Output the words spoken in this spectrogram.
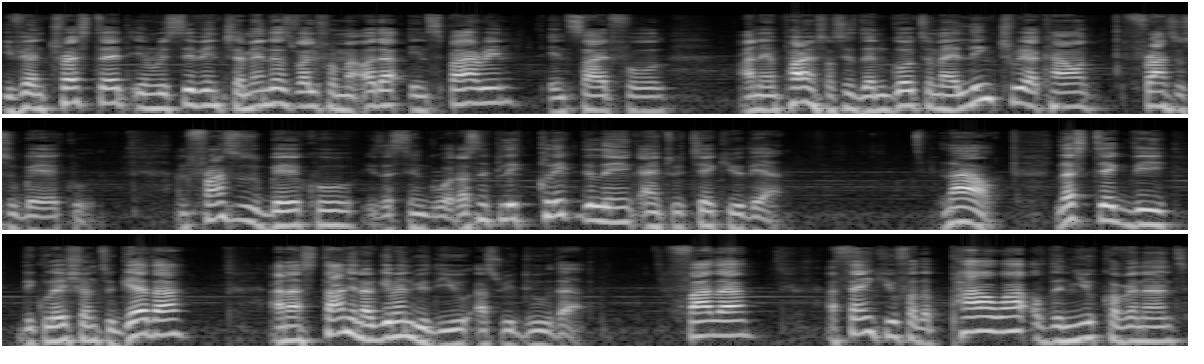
If you're interested in receiving tremendous value from my other inspiring, insightful, and empowering sources, then go to my Linktree account, Francis Ubeyeku. And Francis Ubeyeku is a single word. Or simply click the link and it will take you there. Now, let's take the declaration together, and I stand in agreement with you as we do that. Father, I thank you for the power of the new covenant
